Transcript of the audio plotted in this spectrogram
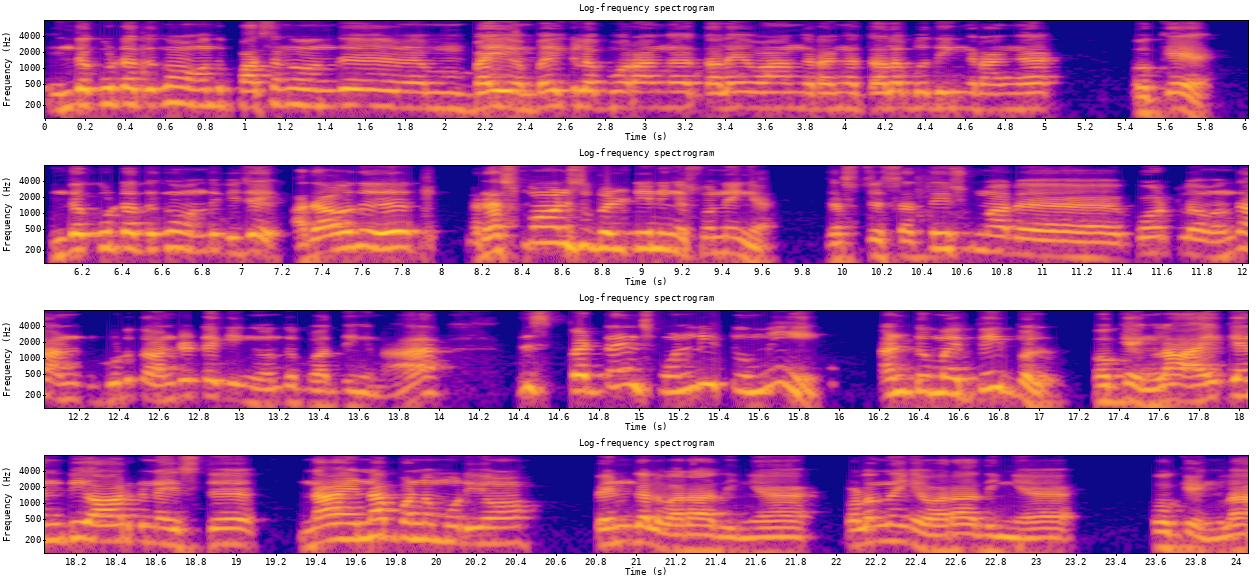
இந்த கூட்டத்துக்கும் வந்து பசங்க வந்து பை பைக்ல போறாங்க தலை வாங்குறாங்க தளபதிங்கிறாங்க ஓகே. இந்த கூட்டத்துக்கும் வந்து விஜய் அதாவது ரெஸ்பான்சிபிலிட்டி நீங்க சொன்னீங்க. ஜஸ்ட் சதீஷ்குமார் கோர்ட்ல வந்து கொடுத்த அண்டர்டேக்கிங் வந்து பாத்தீங்கன்னா this pertains only to me and to my people ஓகேங்களா? ஐ கேன் பி ஆர்கனைஸ்டு நான் என்ன பண்ண முடியும்? பெண்கள் வராதீங்க குழந்தைங்க வராதீங்க ஓகேங்களா?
